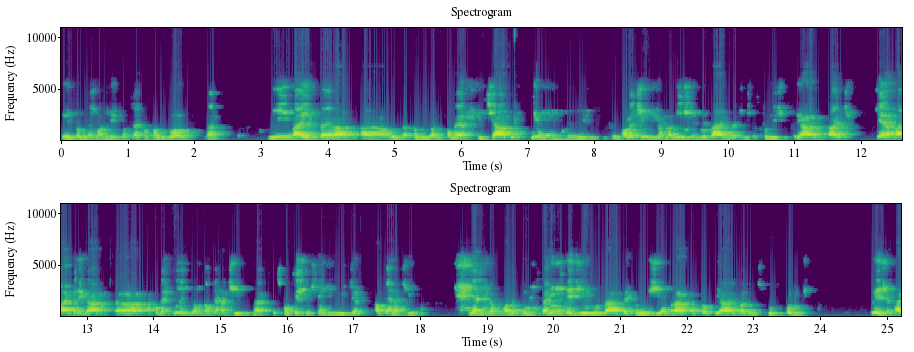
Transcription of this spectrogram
E pelo menos quando a gente consegue a de blogs, né? E, na época, era a Organização Mundial de Comércio, em teatro, e um, um, um coletivo de jornalistas, designers, artistas políticos criaram um site que era para agregar uh, a cobertura, digamos, alternativa, né? esse conceito que a gente tem de mídia alternativa. E ali foi quando eu tive experiência de usar a tecnologia para se apropriar e fazer um discurso político. Veja, a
